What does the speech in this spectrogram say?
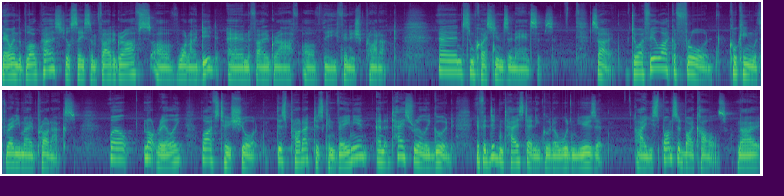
Now, in the blog post, you'll see some photographs of what I did and a photograph of the finished product and some questions and answers. So, do I feel like a fraud cooking with ready made products? Well, not really. Life's too short. This product is convenient and it tastes really good. If it didn't taste any good, I wouldn't use it. Are you sponsored by Coles? No,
